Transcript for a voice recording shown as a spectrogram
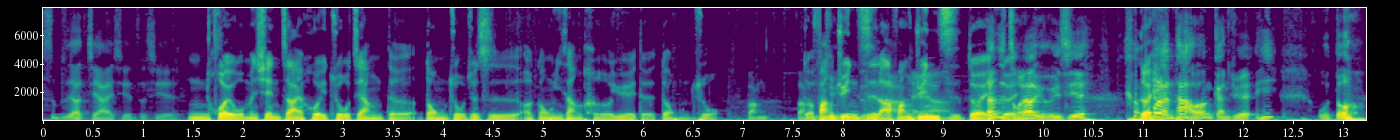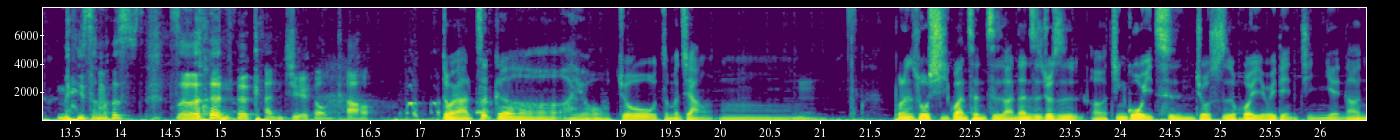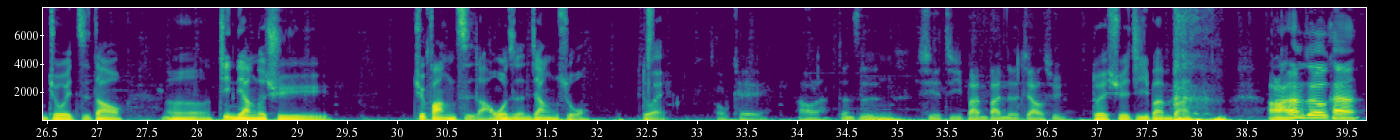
是不是要加一些这些？嗯，会，我们现在会做这样的动作，就是呃供应商合约的动作。防防君子啦，防君子，对，但是总要有一些，不然他好像感觉，诶，我都没什么责任的感觉，我靠。对啊，这个，哎呦，就怎么讲，嗯嗯，不能说习惯成自然，但是就是呃，经过一次，你就是会有一点经验，然后你就会知道，呃，尽量的去去防止啦。我只能这样说。对，OK，好了，真是血迹斑斑的教训。对，血迹斑斑。好了，那最后看。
